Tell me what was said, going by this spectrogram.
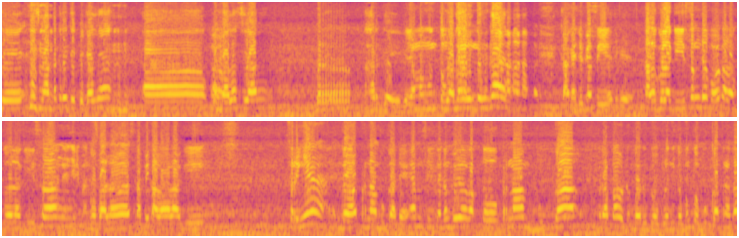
si Mas Katak ini tipikalnya uh, pembalas yang berharga ya gitu. yang menguntungkan. Yang menguntungkan. kagak juga sih. Ya? kalau gue lagi iseng deh pokoknya kalau gue lagi iseng gue bales. Tapi kalau lagi seringnya nggak pernah buka DM sih. Kadang gue waktu pernah buka berapa udah baru dua bulan tiga bulan gue buka ternyata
